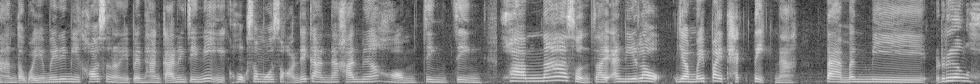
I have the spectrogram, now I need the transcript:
นั้น แต่ว่ายังไม่ได้มีข้อเสนอนี้เป็นทางการจริงๆนี่อีก 6 สโมสรด้วยกันนะคะ เนื้อหอมจริง ๆ ความน่าสนใจอันนี้เรายังไม่ไปแท็กติกนะ แต่มันมีเรื่องโฮ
